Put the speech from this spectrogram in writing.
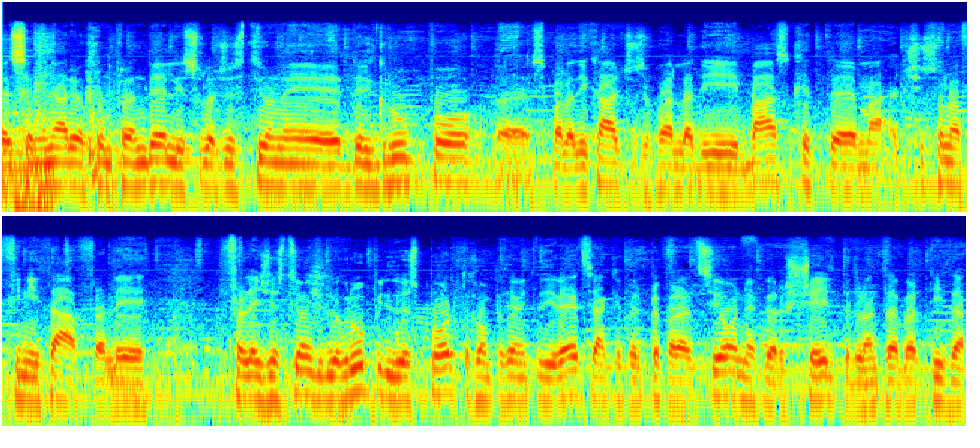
il seminario con Prandelli sulla gestione del gruppo, eh, si parla di calcio, si parla di basket, eh, ma ci sono affinità fra le, fra le, gestioni di due gruppi, di due sport completamente diversi anche per preparazione, per scelte durante la partita,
